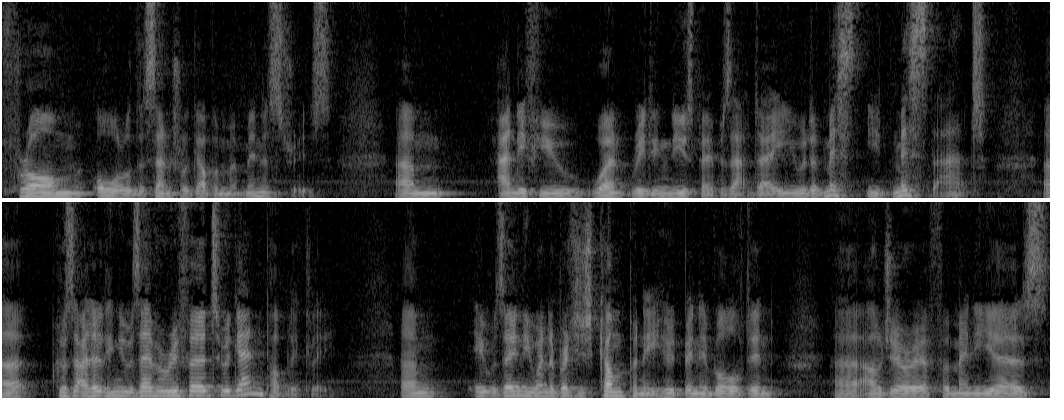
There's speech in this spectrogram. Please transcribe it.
from all of the central government ministries. Um, and if you weren't reading newspapers that day, you would have missed, you'd missed that, uh, because I don't think it was ever referred to again publicly. Um, it was only when a British company who'd been involved in uh, Algeria for many years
